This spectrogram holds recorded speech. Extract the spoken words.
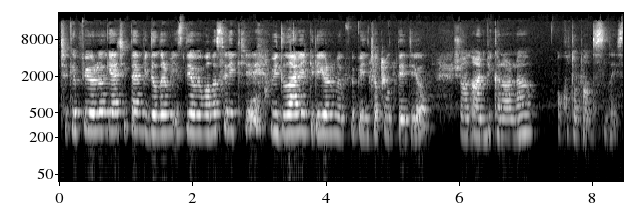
çok yapıyorum. Gerçekten videolarımı izliyor ve bana sürekli videolarla ilgili yorum yapıyor. Beni çok mutlu ediyor. Şu an ani bir kararla okul toplantısındayız.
